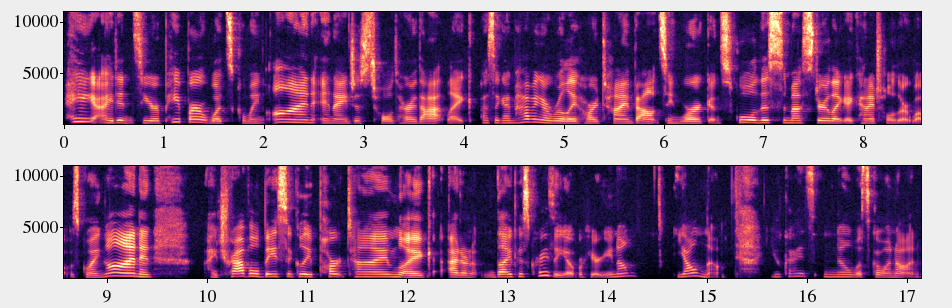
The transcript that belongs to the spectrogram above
Hey, I didn't see your paper. What's going on? And I just told her that, like, I was like, I'm having a really hard time balancing work and school this semester. Like, I kind of told her what was going on. And I travel basically part time. Like, I don't know. Life is crazy over here, you know? Y'all know. You guys know what's going on.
